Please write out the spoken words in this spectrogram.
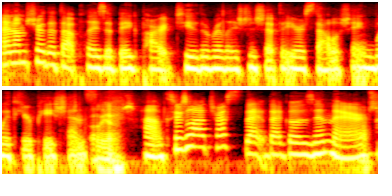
And I'm sure that that plays a big part to the relationship that you're establishing with your patients. Oh yes, um, Because there's a lot of trust that, that goes in there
